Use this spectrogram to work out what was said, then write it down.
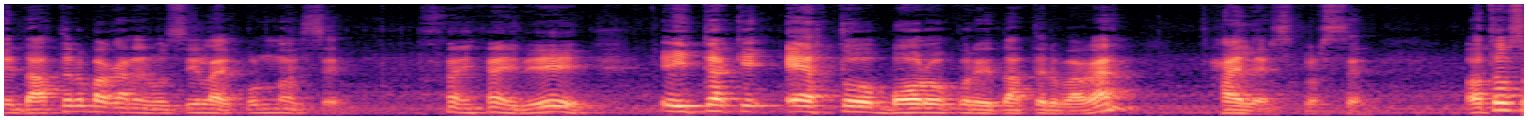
এই দাঁতের বাগানের ওসিলায় পূর্ণ হয়েছে। রে, এইটাকে এত বড় করে দাঁতের বাগান হাইলাইটস করছে। অথচ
